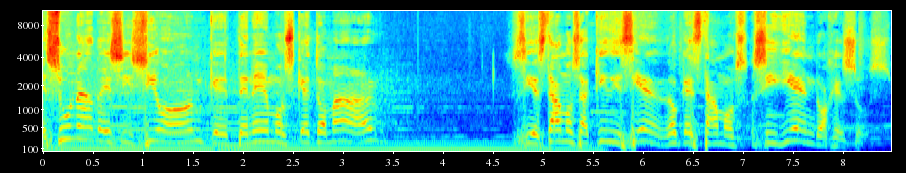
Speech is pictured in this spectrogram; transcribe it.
Es una decisión que tenemos que tomar si estamos aquí diciendo que estamos siguiendo a Jesús.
